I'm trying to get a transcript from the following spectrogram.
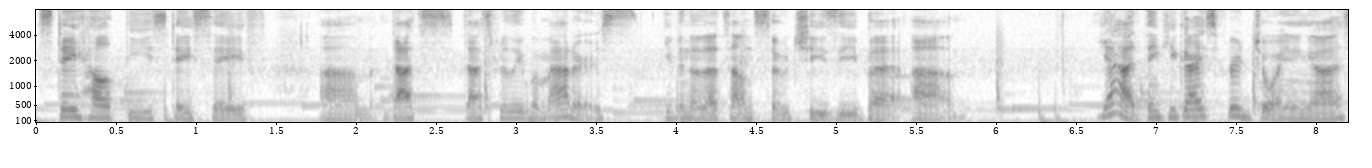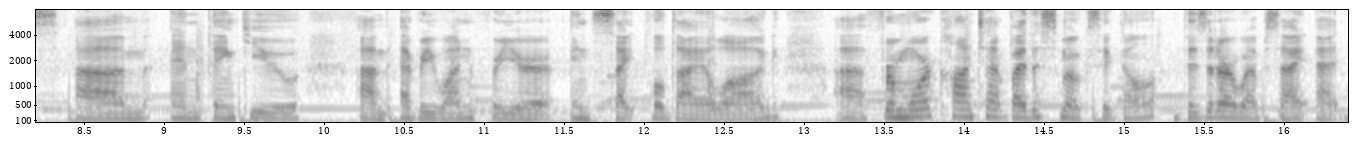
stay healthy, stay safe, um, that's that's really what matters. Even though that sounds so cheesy, but um, yeah, thank you guys for joining us. Um, and thank you, um, everyone, for your insightful dialogue. Uh, for more content by The Smoke Signal, visit our website at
